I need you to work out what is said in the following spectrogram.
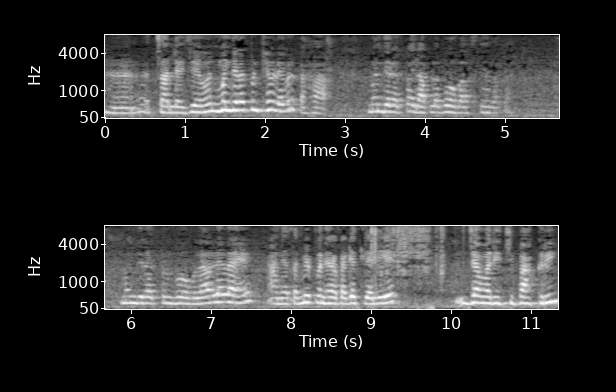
हा, चाललंय जेवण. मंदिरात पण ठेवलंय बरं का? हा. मंदिरात पहिला आपला भोग असतो बघा. मंदिरात पण भोग लावलेला आहे. आणि आता मी पण ह्या का घेतलेली आहे. ज्वारीची भाकरी.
